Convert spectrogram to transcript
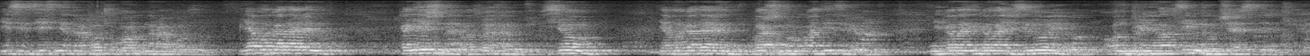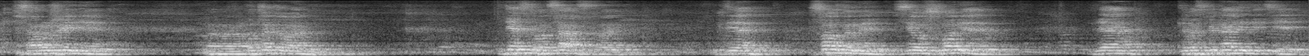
если здесь нет работы, в город на работу. Я благодарен, конечно, вот в этом всем, я благодарен вашему руководителю Николаю Николаевичу Зиновьеву. Он принял активное участие в сооружении э, вот этого детского царства, где созданы все условия для, для воспитания детей.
